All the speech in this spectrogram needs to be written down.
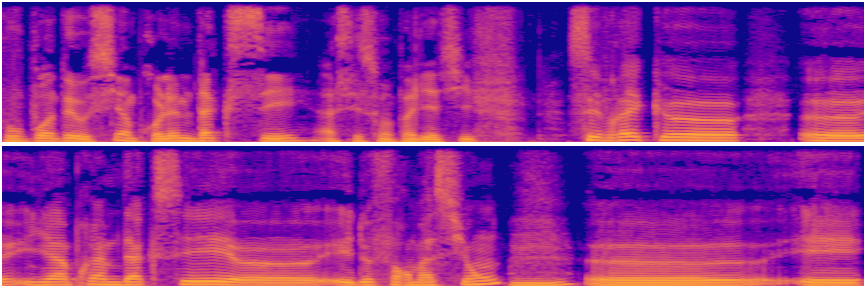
Vous pointez aussi un problème d'accès à ces soins palliatifs. C'est vrai que euh, il y a un problème d'accès euh, et de formation, mmh. euh, et,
